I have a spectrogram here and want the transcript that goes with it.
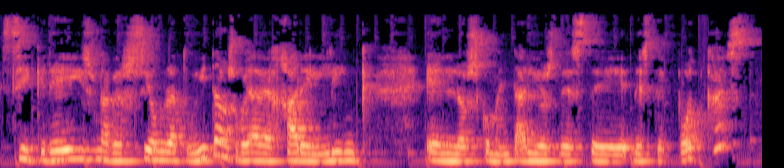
Si queréis una versión gratuita, os voy a dejar el link en los comentarios de este, de este podcast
